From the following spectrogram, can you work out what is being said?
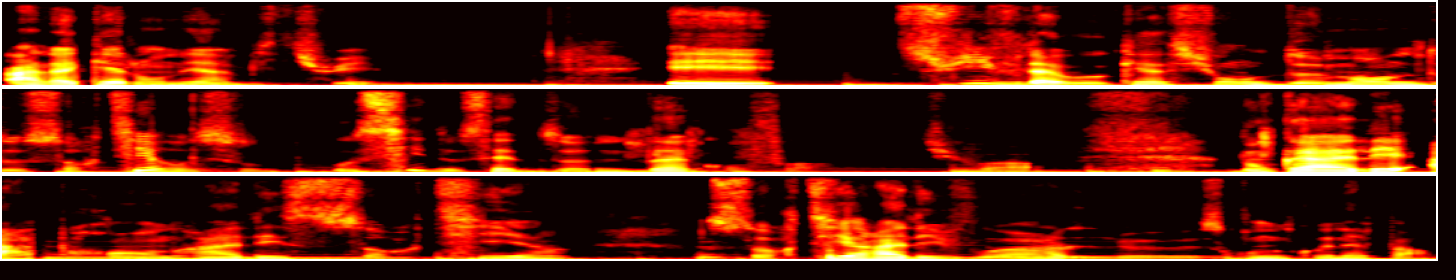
à laquelle on est habitué et suivre la vocation demande de sortir aussi de cette zone d'inconfort, tu vois? Donc à aller apprendre, à aller sortir, sortir, aller voir le ce qu'on ne connaît pas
